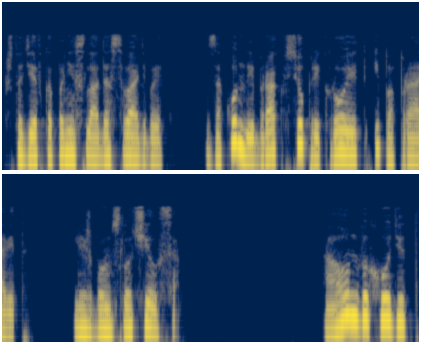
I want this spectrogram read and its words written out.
что девка понесла до свадьбы, законный брак все прикроет и поправит, лишь бы он случился. А он, выходит,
